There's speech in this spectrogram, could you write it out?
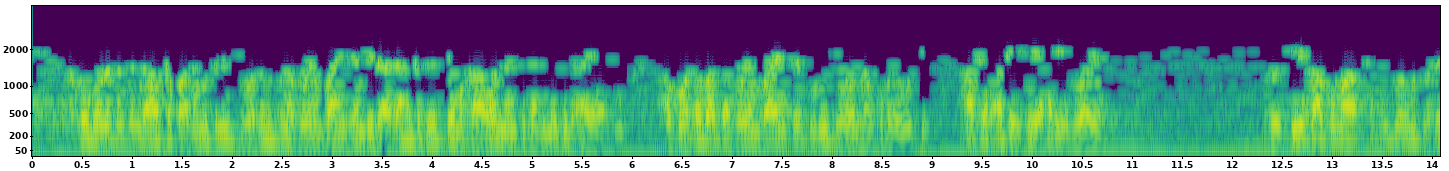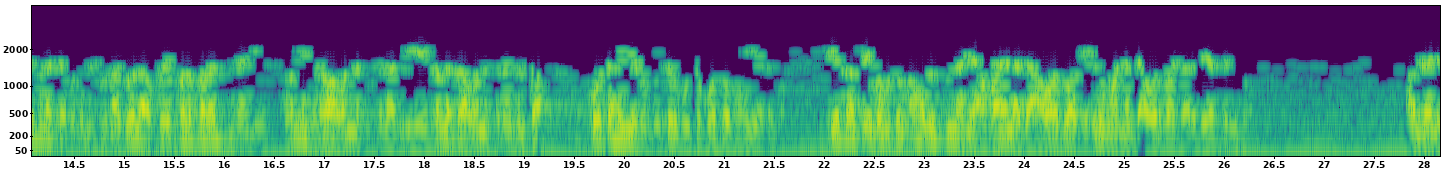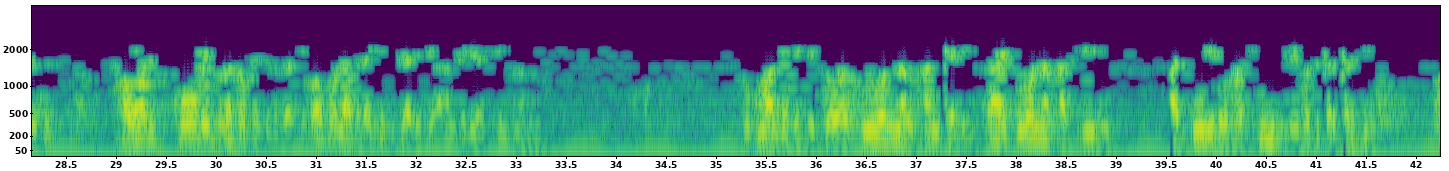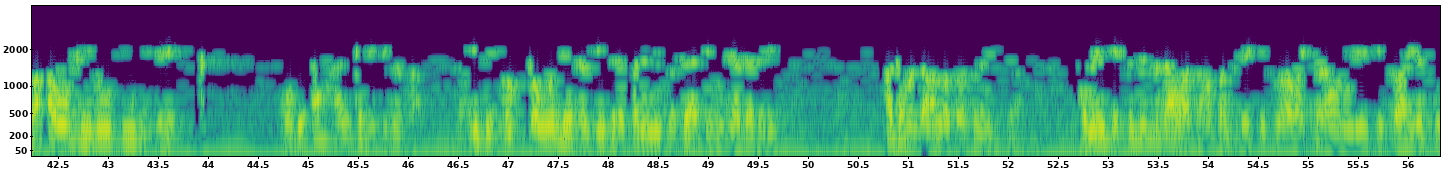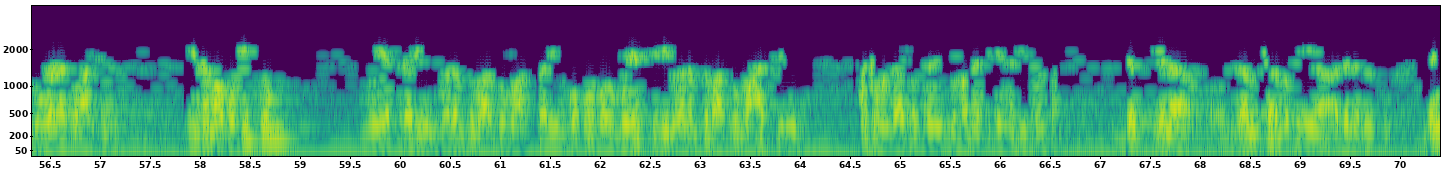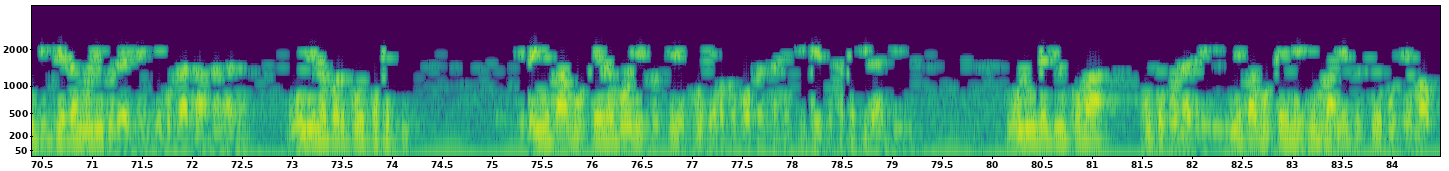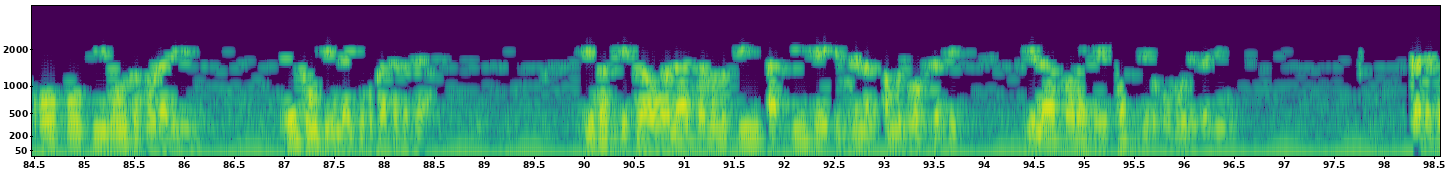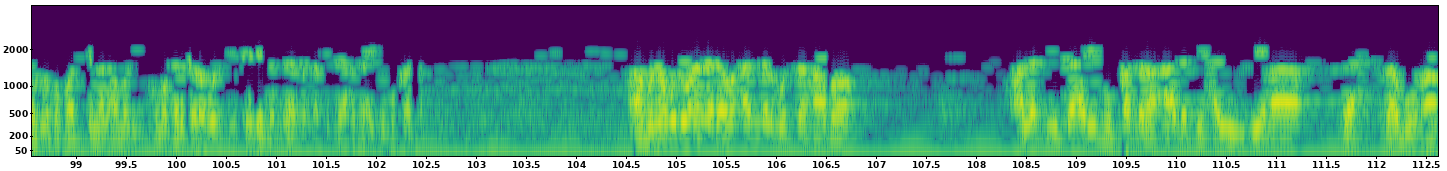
akwai gwamnatocin da aka faɗa musulunci waɗansu suna goyon bayan yan bid'a da haka sai su taimaka wannan tunani na bid'a ya su akwai wanda ba sa goyon bayan sai su rushe wannan kuma ya wuce. Haka aka yi sai har zuwa yau. To shi yasa kuma kuma zuwa musulmai suna tafi da juna dole akwai barbaran tunani. Wannan yawa wannan tunani ya kallata wannan tunanin sa ko ta hanyar rubuce rubuce ko ta hanyar daban shi yasa sai ga mutum ahlus sunna ne amma yana da'awa zuwa ga irin wannan da'awar ba tare da ya sani ba. An gane ku? Hawari komai suna ɗaukar shi da zafi babu wani abu da ake tafiya da shi a hankali a cikin tunanin to kuma annabi ke cewa shi wannan hankali sai shi wannan addini addini ne mutum ne matuƙar ƙarfi fa auhilu fi hijri ko bi a hankali cikin sa. Yace dukkan wanda ya ɗauke shi da sanani to sai addini ya gagare haka manzo Allah sallallahu alaihi wasallam kuma yake sujud da dawa sahabban da yake turawa kira wani yake cewa yasuru wala tu'asiru إنما بعثتم ميسرين ولم تبعثوا معسرين كوكو ميسرين ولم تبعثوا معسرين haka mun zaka san yake faɗa cikin hadisan sa duk yana dan kar mutum ya adana din su dan shi ke dan wuri guda shi ke bukata dan adam wuri na farko sakaci idan ya samu kai rago ne to sai ya bude maka kofar sakaci kai ta sakaci da addini wuri na biyu kuma wuta gona da iri in ya samu kai mai himma ne to sai ya bude ma kofofi na wuta gona da iri sai ka wuce inda ake bukata ka tsaya yasa suke cewa wala tazlu fi fi shay'in min al-amr waqtati ila sarfi qasd al-umur dalil kada ka zo fa cikin al'amari kuma karka rabo shi sai dai ka tsaya ka tsaya haka ake bukata abu na hudu anna da annal mustahaba التي تعرف قدر عادة حي بها tahsabuha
